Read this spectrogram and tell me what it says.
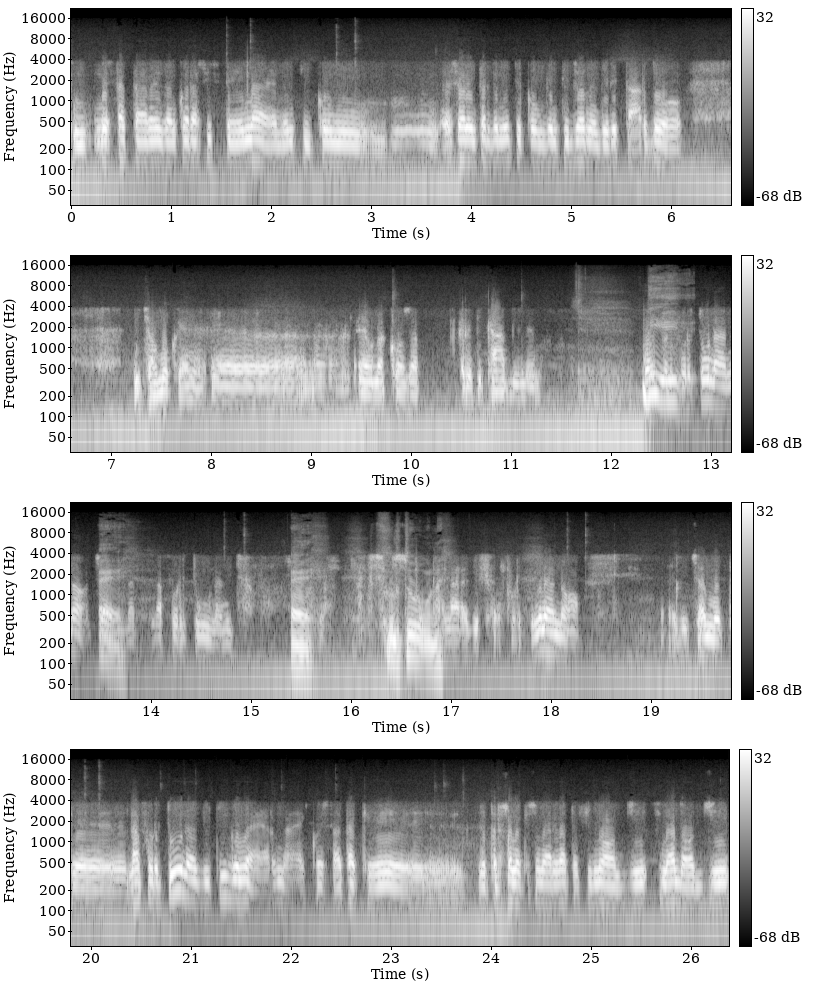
non è stata resa ancora a sistema e 20 con, essere intervenuti con 20 giorni di ritardo diciamo che eh, è una cosa criticabile. Poi per fortuna no, cioè eh. la, la, fortuna diciamo. Eh. Fortuna. Parlare di fortuna no. Eh, diciamo che la fortuna di chi governa ecco, è stata che le persone che sono arrivate fino, oggi, fino ad oggi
